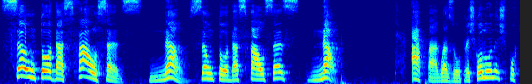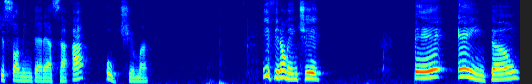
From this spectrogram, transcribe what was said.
São todas falsas? Não. São todas falsas? Não. Apago as outras colunas porque só me interessa a última. E finalmente, P então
